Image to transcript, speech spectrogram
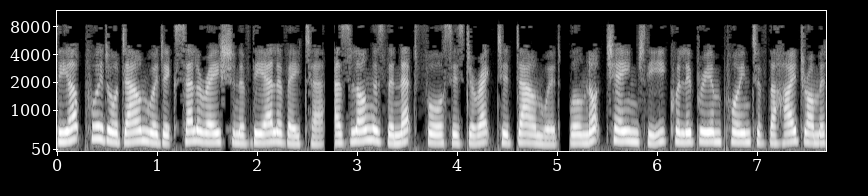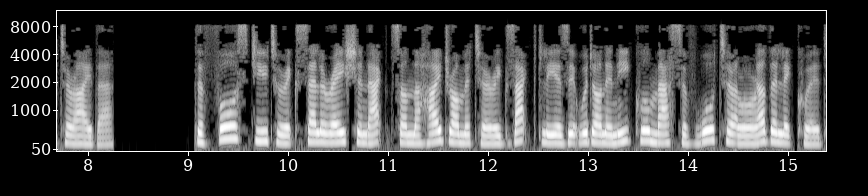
The upward or downward acceleration of the elevator, as long as the net force is directed downward, will not change the equilibrium point of the hydrometer either. The force due to acceleration acts on the hydrometer exactly as it would on an equal mass of water or other liquid.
